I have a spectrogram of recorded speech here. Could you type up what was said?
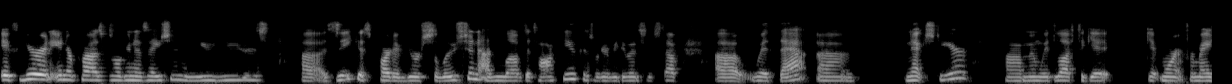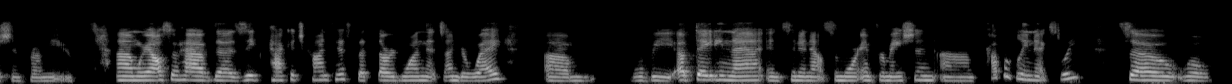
if you're an enterprise organization and you use uh, Zeek as part of your solution, I'd love to talk to you because we're going to be doing some stuff uh, with that uh, next year. Um, and we'd love to get get more information from you. Um, we also have the Zeek package contest, the third one that's underway. Um, we'll be updating that and sending out some more information um, probably next week. So we'll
